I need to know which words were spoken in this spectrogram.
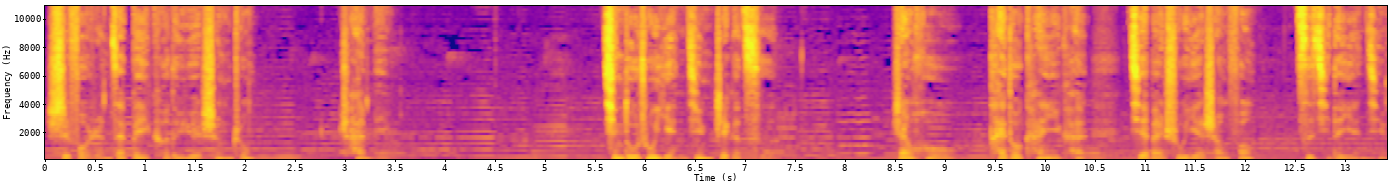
是否仍在贝壳的乐声中阐明？请读出“眼睛”这个词，然后抬头看一看洁白书页上方自己的眼睛，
